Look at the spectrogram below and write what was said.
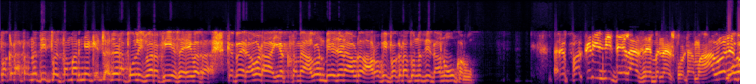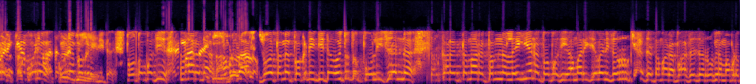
પકડાતા નથી તો તમારે ત્યાં કેટલા જણા પોલીસવાળા પીએસઆઈ આવ્યા હતા કે ભાઈ રાવણ આ એક તમે હાલો ને બે જણા આવડો. આરોપી પકડાતો નથી દાનું શું કરવું? અરે પકડી દીધેલા છે બનાસકોટામાં હાલો ને પણ ક્યાં કોણે- પકડવા કોણે તમને પકડી દીધા? તો તો પછી તમારે માતાજી, સાંભળો, બોલો, હાલો. જો તમે પકડી દીધા હોય તો તો પોલીસે સરકારે તમારે તમને લઈ લે ને તો પછી અમારી સેવાની જરૂર ક્યાં છે? તમારા પાંચ હજાર રૂપિયામાં આપણે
